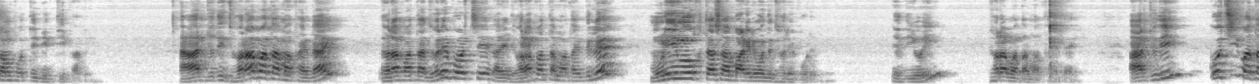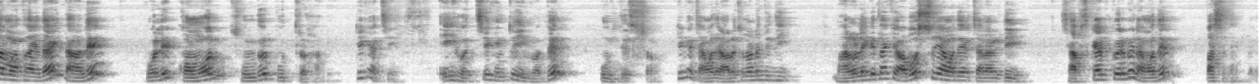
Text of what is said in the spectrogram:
সম্পত্তি বৃদ্ধি পাবে। আর যদি ঝরা পাতা মাথায় দেয় ঝরা পাতা ঝরে পড়ছে, আর এই ঝরা পাতা মাথায় দিলে মণিমুক্তা সব বাড়ির মধ্যে ঝরে পড়বে। যদি ওই ঝরা পাতা মাথায় দেয়। আর যদি কচি পাতা মাথায় দেয়, তাহলে বলে কমল সুন্দর পুত্র হবে। ঠিক আছে? এই হচ্ছে কিন্তু এই মতের উদ্দেশ্য। ঠিক আছে? আমাদের আলোচনাটা যদি ভালো লেগে থাকে, অবশ্যই আমাদের চ্যানেলটি সাবস্ক্রাইব করবেন, আমাদের পাশে থাকবেন।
